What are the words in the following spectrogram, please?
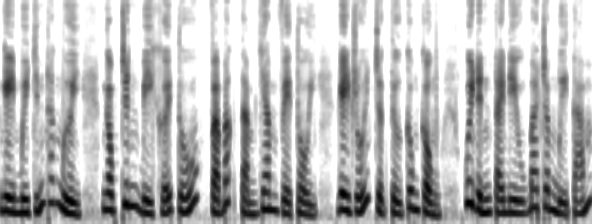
Ngày 19 tháng 10, Ngọc Trinh bị khởi tố và bắt tạm giam về tội gây rối trật tự công cộng, quy định tại Điều 318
